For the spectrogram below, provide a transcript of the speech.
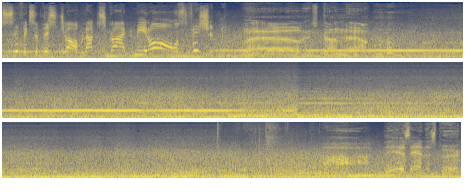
specifics of this job were not described to me at all sufficiently. Well, it's done now. Ah, there's Annesburg.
